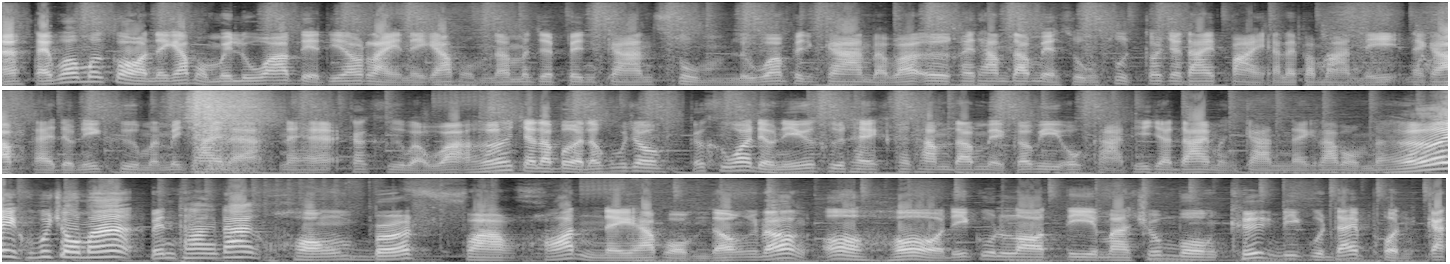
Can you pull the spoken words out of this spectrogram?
นะแต่ว่าเมื่อก่อนนะครับผมไม่รู้ว่าอัปเดตที่เท่าไหร่นะครับผมนะมันจะเป็นการสุ่มหรือว่าเป็นการแบบว่าเออใครทำดาเมจสูงสุดก็จะได้ไปอะไรประมาณนี้นะครับแต่เดี๋ยวนี้คือมันไม่ใช่แล้วนะฮะก็คือแบบว่าเฮ้ยจะระเบิดแล้วคุณผู้ชม ก็คือว่าเดี๋ยวนี้ก็คือใครใครทำดาเมจก็มีโอกาสที่จะได้เหมือนกันนะครับผมนะเฮ้ยคุณผู้ชมฮะเป็นทางด้านของ Bird Falcon นะครับผมน้องๆโอ้โหนี่กูรอตีมาชั่วโมงครึ่งนี่กูได้ผลกา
